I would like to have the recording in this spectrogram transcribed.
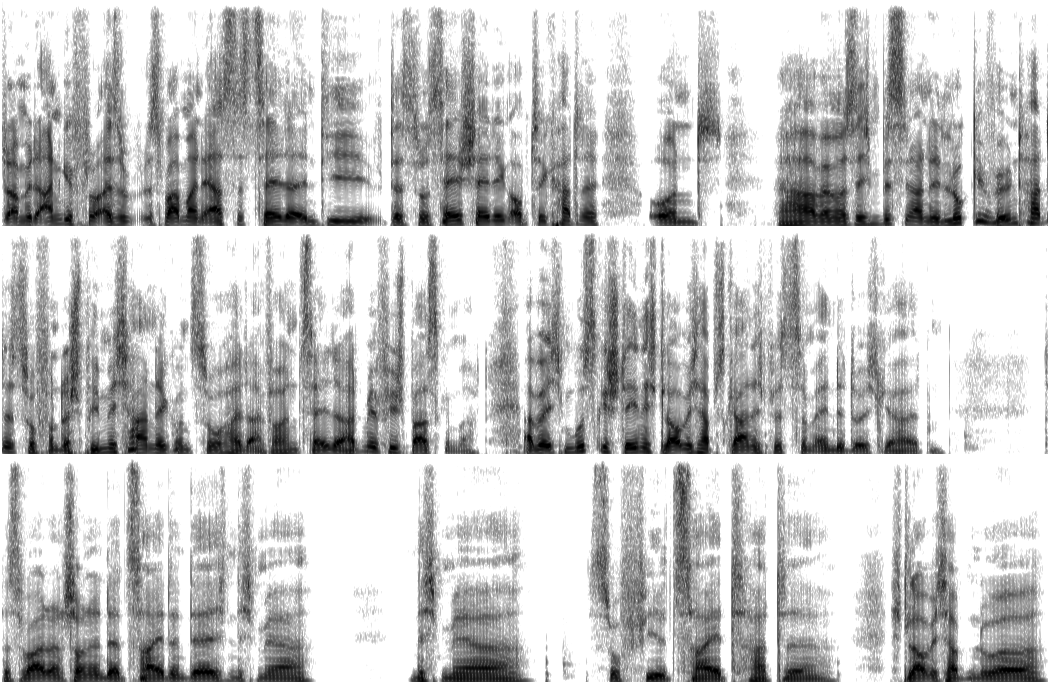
damit angefreundet, also es war mein erstes Zelda, in die das so Cell-Shading-Optik hatte und ja, wenn man sich ein bisschen an den Look gewöhnt hatte, so von der Spielmechanik und so, halt einfach ein Zelda. Hat mir viel Spaß gemacht. Aber ich muss gestehen, ich glaube, ich habe es gar nicht bis zum Ende durchgehalten. Das war dann schon in der Zeit, in der ich nicht mehr, nicht mehr so viel Zeit hatte. Ich glaube, ich habe nur,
